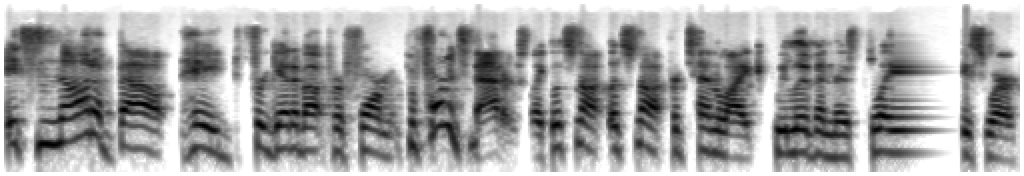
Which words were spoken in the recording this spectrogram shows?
it's not about hey forget about performance performance matters. Like let's not let's not pretend like we live in this place where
